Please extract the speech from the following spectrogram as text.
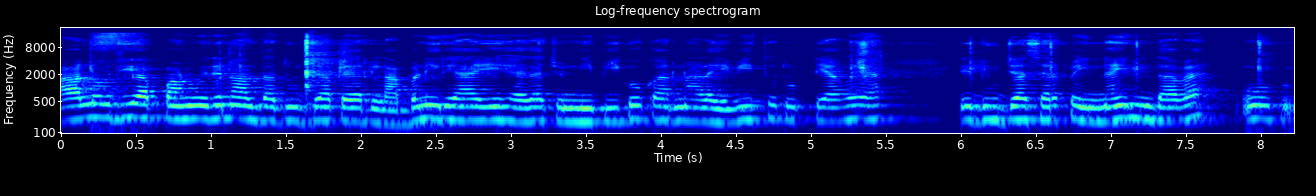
ਆ ਲਓ ਜੀ, ਆਪਾਂ ਨੂੰ ਇਹਦੇ ਨਾਲ ਦਾ ਦੂਜਾ ਪੈਰ ਲੱਭ ਨਹੀਂ ਰਿਹਾ, ਇਹ ਹੈਗਾ ਚੁੰਨੀ ਪੀਕੋ ਕਰਨ ਵਾਲਾ, ਇਹ ਵੀ ਇੱਥੋਂ ਟੁੱਟਿਆ ਹੋਇਆ। ਤੇ ਦੂਜਾ ਸਿਰਫ ਇੰਨਾ ਹੀ ਹੁੰਦਾ ਵਾ, ਉਹ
